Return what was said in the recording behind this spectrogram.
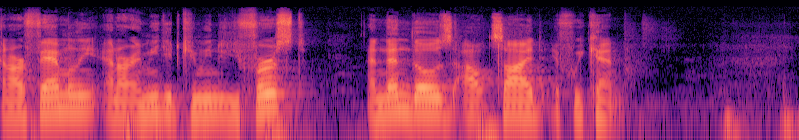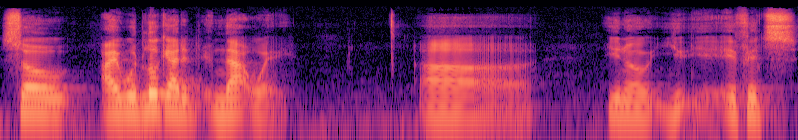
and our family and our immediate community first, and then those outside if we can. So I would look at it in that way. Uh, you know, you, if it's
